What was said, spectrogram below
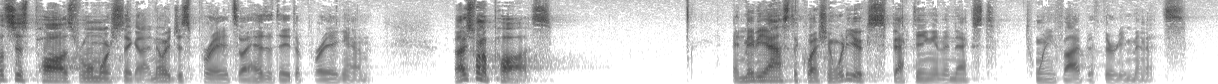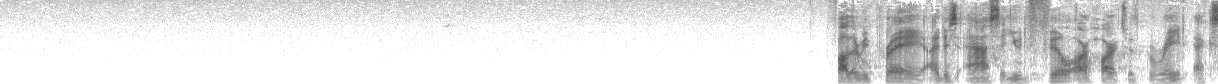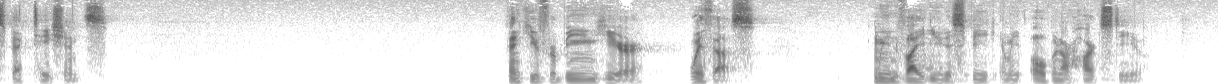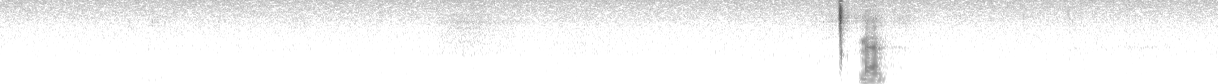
Let's just pause for one more second. I know I just prayed, so I hesitate to pray again. But I just want to pause and maybe ask the question what are you expecting in the next 25 to 30 minutes? Father, we pray, I just ask that you'd fill our hearts with great expectations. Thank you for being here with us. We invite you to speak and we open our hearts to you. Amen.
